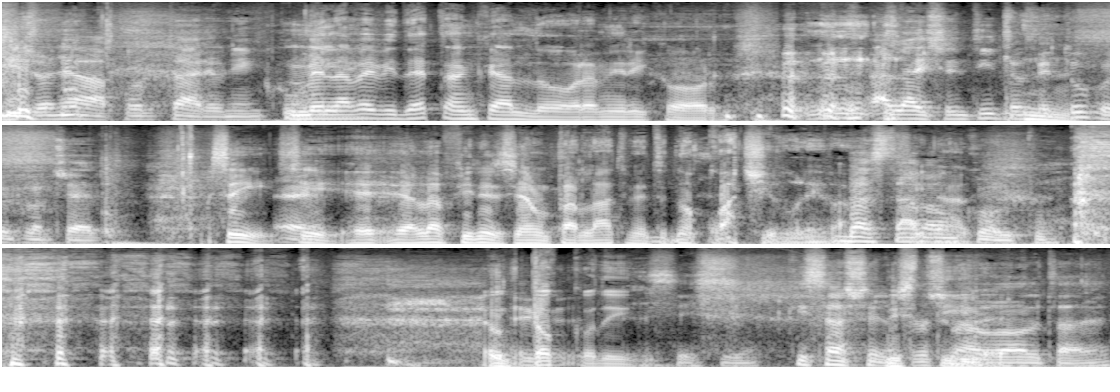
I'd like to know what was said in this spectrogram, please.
Bisognava portare un incudine. me l'avevi detto anche allora mi ricordo Ah, L'hai sentito anche tu quel concerto? sì Eh. sì e, e alla fine siamo parlati mi ha detto no qua ci voleva Bastava un colpo. è un tocco di Sì, sì. Chissà se la prossima stile. volta. eh.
